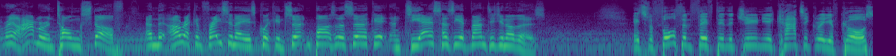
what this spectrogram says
real hammer and tongs stuff. And the, I reckon Fressinet is quick in certain parts of the circuit, and Thies has the advantage in others. It's for fourth and fifth in the junior category, of course,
